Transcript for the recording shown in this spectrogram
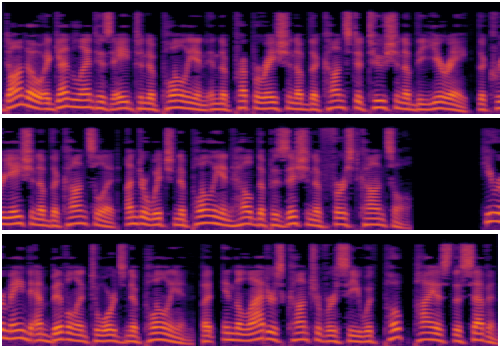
Daunou again lent his aid to Napoleon in the preparation of the Constitution of the Year VIII the creation of the consulate, under which Napoleon held the position of first consul. He remained ambivalent towards Napoleon, but, in the latter's controversy with Pope Pius VII,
